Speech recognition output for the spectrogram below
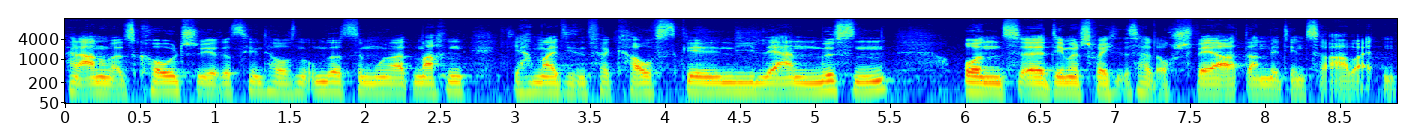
keine Ahnung, als Coach ihre 10.000 Umsatz im Monat machen, die haben halt diesen Verkaufsskill nie lernen müssen. Und äh, dementsprechend ist halt auch schwer, dann mit denen zu arbeiten.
